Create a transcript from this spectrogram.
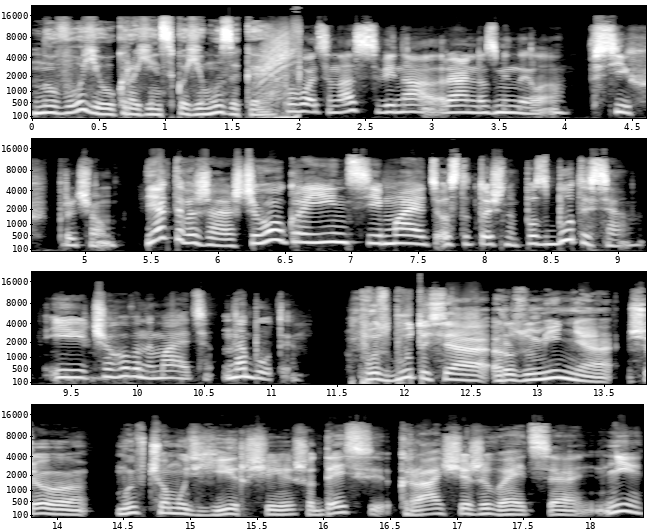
нової української музики. Погодься, нас війна реально змінила всіх. Причому як ти вважаєш, чого українці мають остаточно позбутися, і чого вони мають набути? Позбутися розуміння, що ми в чомусь гірші, що десь краще живеться. Ні.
